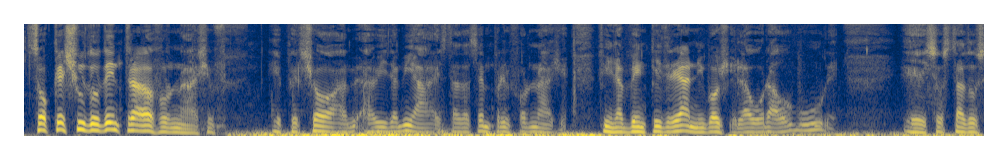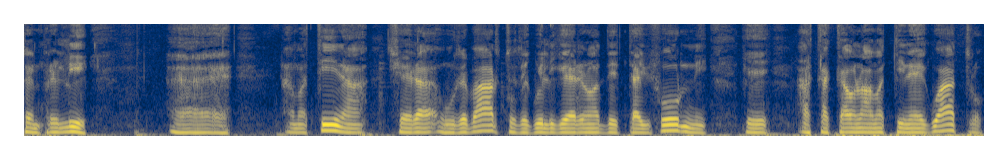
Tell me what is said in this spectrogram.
sono cresciuto dentro la fornace e perciò la vita mia è stata sempre in fornace fino a 23 anni, poi ci lavoravo pure e sono stato sempre lì. Eh, la mattina c'era un reparto di quelli che erano addetti ai forni che attaccavano la mattina alle 4,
